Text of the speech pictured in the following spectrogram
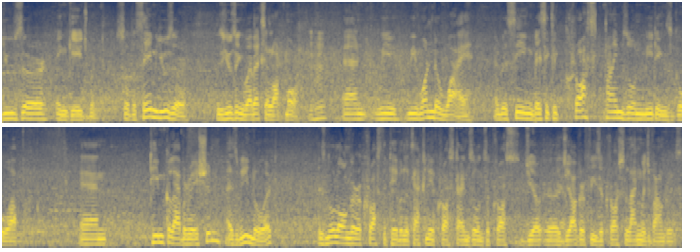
user engagement. So the same user is using WebEx a lot more. Mm -hmm. And we, we wonder why and we're seeing basically cross time zone meetings go up. And team collaboration, as we know it, is no longer across the table, it's actually across time zones, across ge uh, geographies, across language boundaries.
